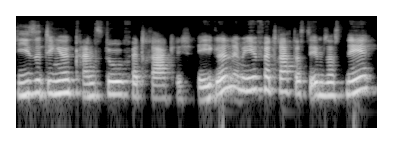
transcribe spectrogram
diese Dinge kannst du vertraglich regeln im Ehevertrag, dass du eben sagst, nee,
